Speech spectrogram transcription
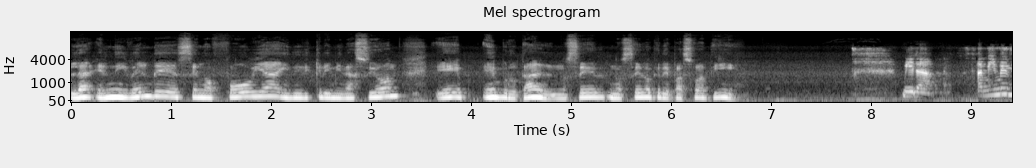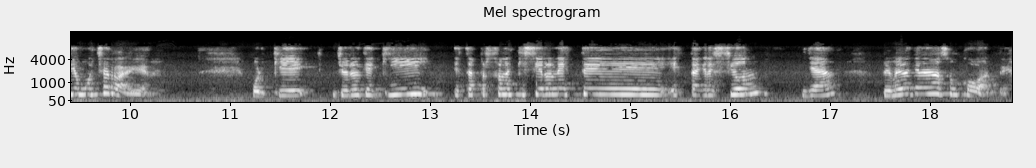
el nivel de xenofobia y de discriminación es, brutal. No sé, no sé lo que te pasó a ti. Mira, a mí me dio mucha rabia, porque yo creo que aquí estas personas que hicieron este, esta agresión, ya, primero que nada son cobardes.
